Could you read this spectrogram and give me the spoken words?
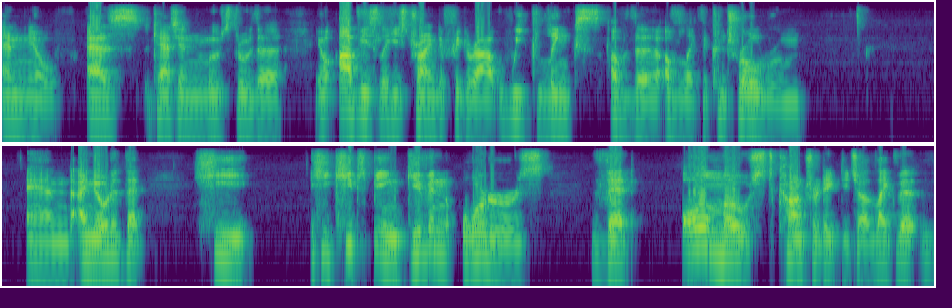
and you know as Cassian moves through the you know obviously he's trying to figure out weak links of the of like the control room. And I noted that he he keeps being given orders that almost contradict each other. Like the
